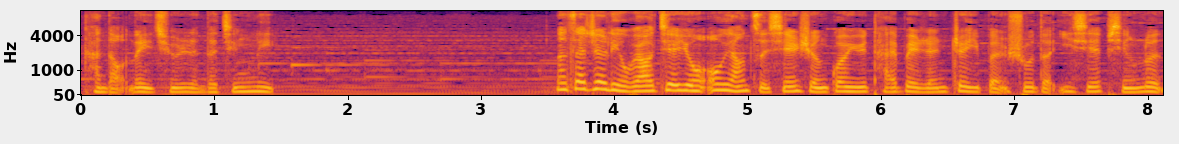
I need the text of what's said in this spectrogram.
看到那群人的经历。那在这里，我要借用欧阳子先生关于《台北人》这一本书的一些评论。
